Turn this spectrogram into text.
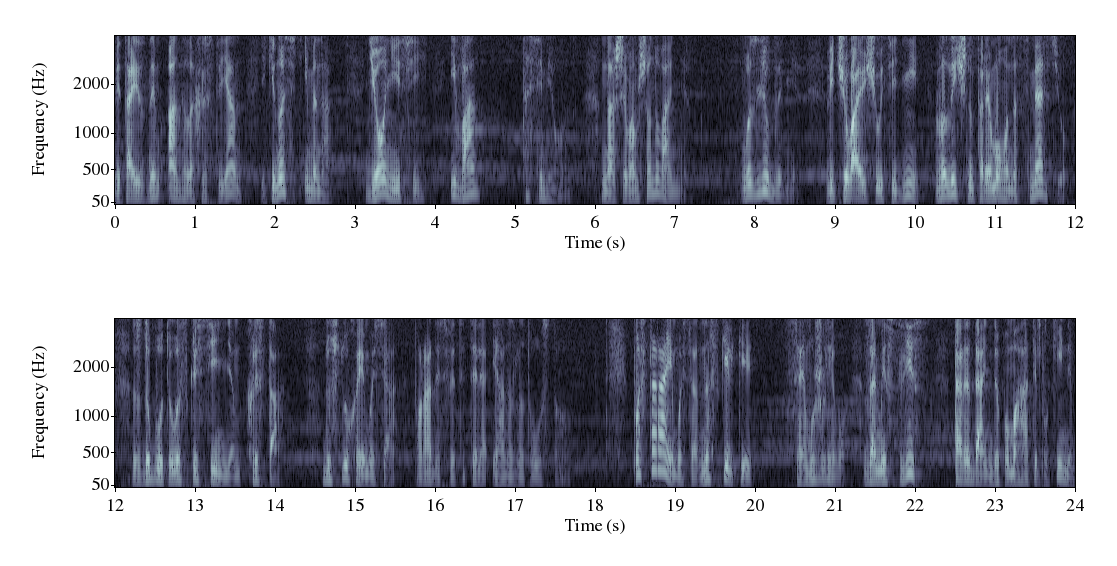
вітає з ним ангела християн, які носять імена Діонісій, Іван та Сімеон. Наше вам шанування. Возлюблені, відчуваючи у ці дні величну перемогу над смертю, здобуту Воскресінням Христа, дослухаємося поради святителя Іоанна Златоустого. Постараємося, наскільки це можливо, замість сліз та ридань допомагати покійним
